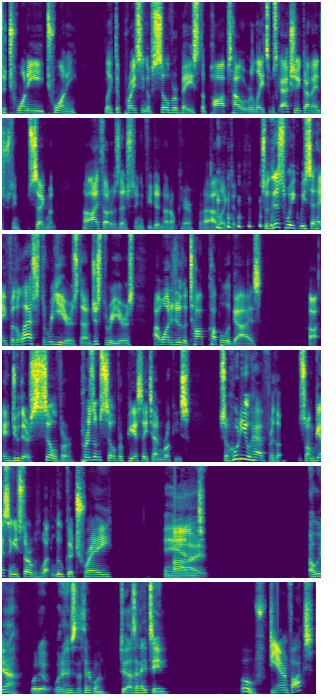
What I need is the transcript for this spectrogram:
to 2020, like the pricing of silver base, the pops, how it relates. It was actually a kind of interesting segment. Uh, I thought it was interesting. If you didn't, I don't care, but I, I liked it. so this week we said, hey, for the last three years, then just three years, I want to do the top couple of guys uh, and do their silver Prism Silver PSA 10 rookies. So who do you have for the? So I'm guessing you started with what Luka Trae and Uh, oh yeah, what what? Who's the third one? 2018. oof, De'Aaron Fox.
